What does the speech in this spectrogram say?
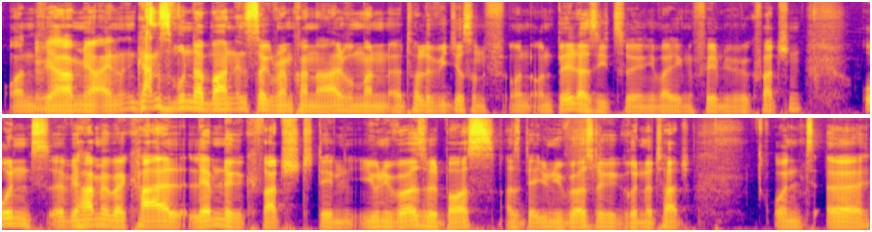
Und Mhm. wir haben ja einen ganz wunderbaren Instagram-Kanal, wo man äh, tolle Videos und, und, und Bilder sieht zu den jeweiligen Filmen, die wir quatschen. Und äh, wir haben ja über Karl Lemle gequatscht, den Universal-Boss, also der Universal gegründet hat. Und äh,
